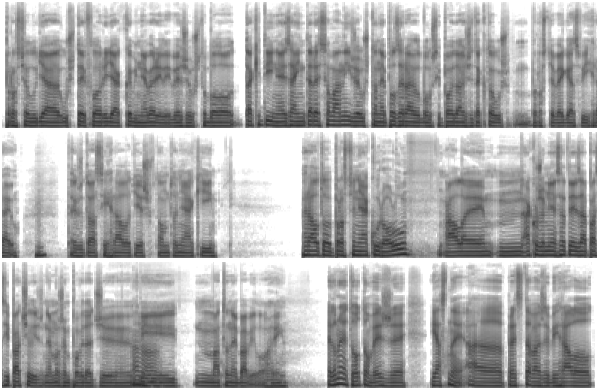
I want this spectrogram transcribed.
proste ľudia už v tej Floride ako keby neverili, vieš, že už to bolo takí tí nezainteresovaní, že už to nepozerali, lebo už si povedali, že takto už proste Vegas vyhrajú. Hm. Takže to asi hralo tiež v tomto nejaký hral to proste nejakú rolu, ale mm, akože mne sa tie zápasy páčili, že nemôžem povedať, že ano. by ma to nebavilo, hej. Tak ono je to o tom, vieš, že jasné, a predstava, že by hralo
